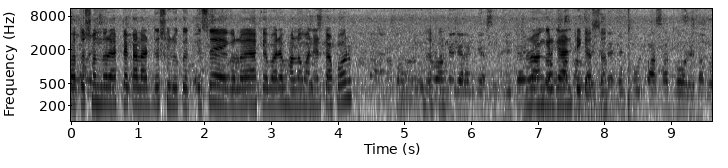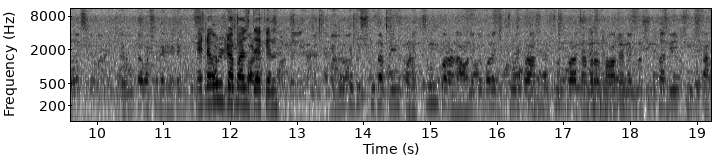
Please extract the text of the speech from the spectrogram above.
কত সুন্দর একটা কালার দিয়ে শুরু করতেছে। এগুলো একেবারে ভালো মানের কাপড়। রঙের গ্যারান্টি আছে। এটা উল্টা পাশ দেখেন এগুলো কিন্তু সুতা প্রিন্ট করা চুন করা না। অনেকে বলে যে চুন করা আসলে চুন করা চাদর পাওয়া যায় না। এগুলো সুতা দিয়ে কিন্তু কাজ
